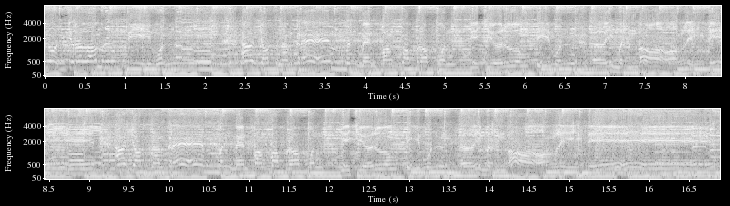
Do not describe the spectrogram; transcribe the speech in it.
រួនច្រឡំរឿងពីមុនអើចប់ឆ្នាំក្រែមមិនមែនបងខប់ប្រពន្ធវាជារឿងពីមុនអើយមិនបងលេងទេអើចប់ឆ្នាំក្រែមមិនមែនបងបបប្រពន្ធវាជារឿងពីមុនអើយមិនបងលេងទេ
